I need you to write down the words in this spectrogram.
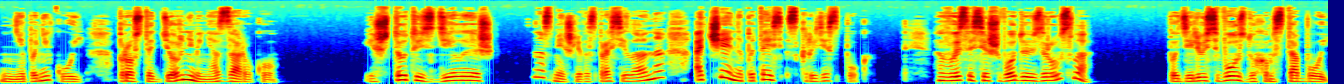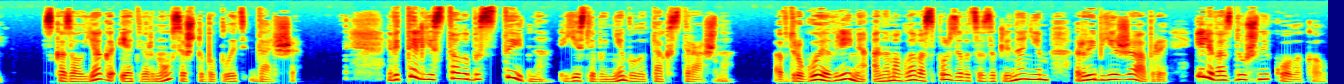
не паникуй, просто дерни меня за руку». «И что ты сделаешь?» — насмешливо спросила она, отчаянно пытаясь скрыть испуг. «Высосешь воду из русла?» «Поделюсь воздухом с тобой», — сказал Яга и отвернулся, чтобы плыть дальше. Вителье стало бы стыдно, если бы не было так страшно. В другое время она могла воспользоваться заклинанием рыбьи жабры или воздушный колокол.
